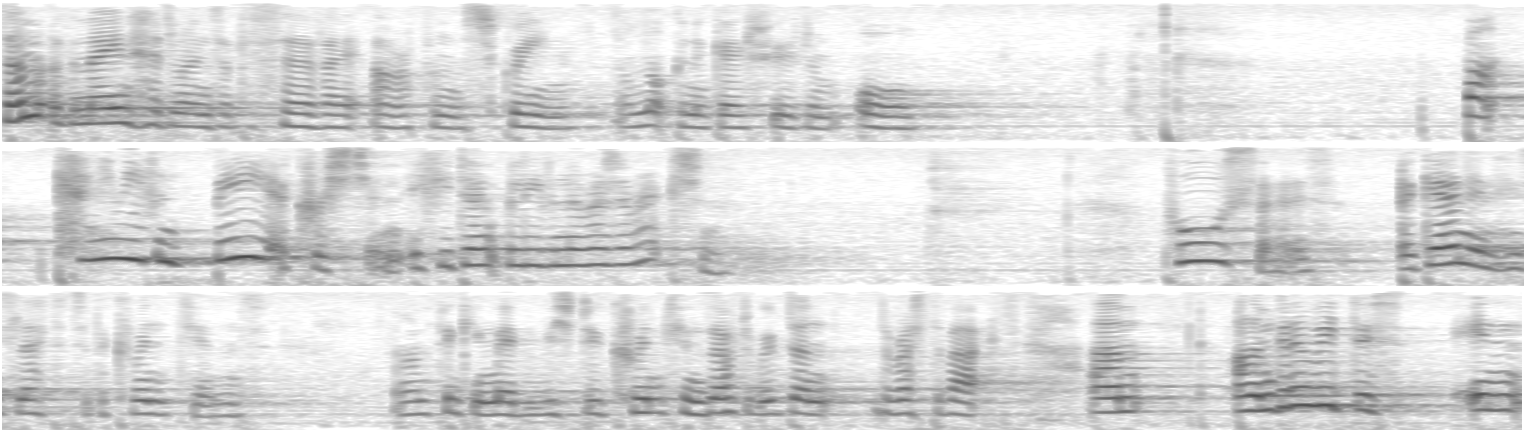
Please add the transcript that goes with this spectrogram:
Some of the main headlines of the survey are up on the screen. I'm not going to go through them all. But can you even be a Christian if you don't believe in the resurrection? Paul says, again in his letter to the Corinthians, I'm thinking maybe we should do Corinthians after we've done the rest of Acts. Um, and I'm going to read this in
